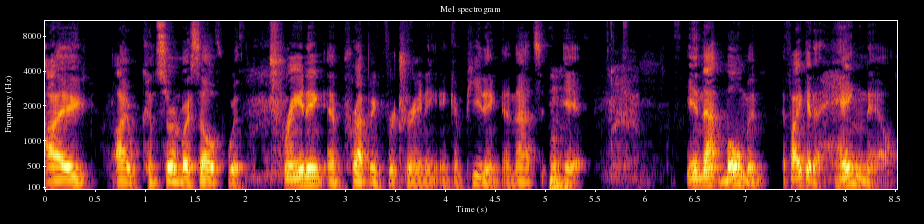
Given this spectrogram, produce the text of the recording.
I I concern myself with training and prepping for training and competing, and that's mm-hmm. it. In that moment, if I get a hangnail,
